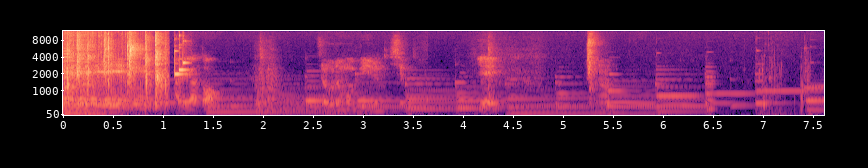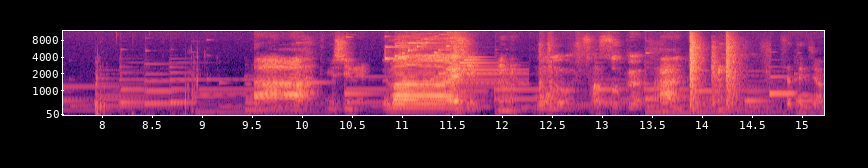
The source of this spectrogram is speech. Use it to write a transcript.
えあー美味しいね。うまーい。うん。もう早速。はい。さてじゃあ。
